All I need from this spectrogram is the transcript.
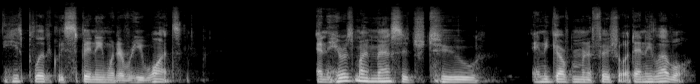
he's politically spinning whatever he wants. And here's my message to any government official at any level,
